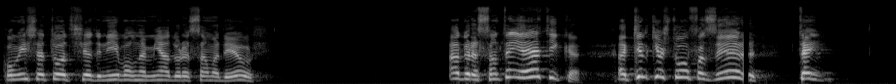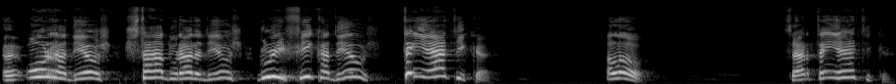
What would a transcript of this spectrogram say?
com isto eu estou a descer de nível na minha adoração a Deus. A adoração tem ética. Aquilo que eu estou a fazer tem uh, honra a Deus, está a adorar a Deus, glorifica a Deus, tem ética. Alô? Certo? Tem ética.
